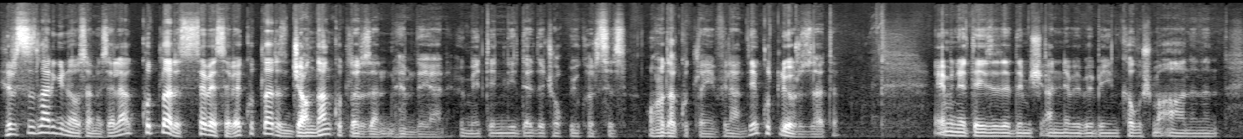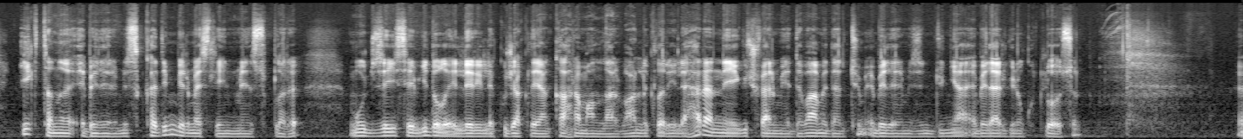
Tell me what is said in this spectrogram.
hırsızlar günü olsa mesela kutlarız. Seve seve kutlarız. Candan kutlarız hem de yani. Ümmetin lideri de çok büyük hırsız. Onu da kutlayın filan diye kutluyoruz zaten. Emine teyze de demiş anne ve bebeğin kavuşma anının ilk tanığı ebelerimiz kadim bir mesleğin mensupları. Mucizeyi sevgi dolu elleriyle kucaklayan kahramanlar varlıklarıyla her anneye güç vermeye devam eden tüm ebelerimizin Dünya Ebeler Günü kutlu olsun. Ee,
